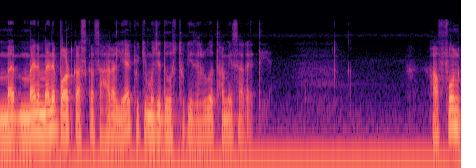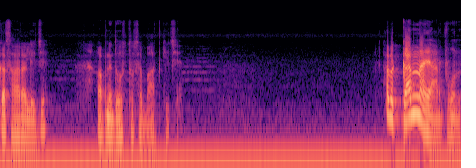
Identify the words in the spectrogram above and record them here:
मैं, मैंने मैंने पॉडकास्ट का सहारा लिया क्योंकि मुझे दोस्तों की ज़रूरत हमेशा रहती है। आप फ़ोन का सहारा लीजिए, अपने दोस्तों से बात कीजिए। अबे करना यार फ़ोन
